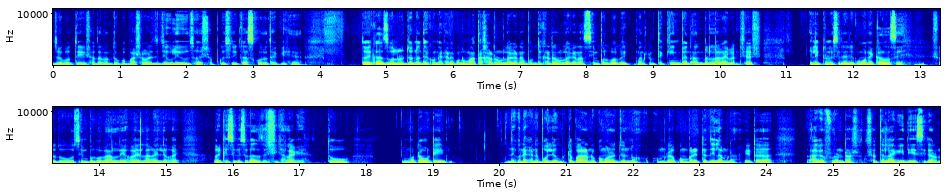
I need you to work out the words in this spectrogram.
জগতে সাধারণত বাসাবাড়িতে যেগুলো ইউজ হয় সব কিছুই কাজ করে থাকি হ্যাঁ। তো এই কাজগুলোর জন্য দেখুন, এখানে কোনো মাথা খাটানো লাগে না, বুদ্ধি খাটানো লাগে না। সিম্পলভাবে মার্কেট কিনবেন, আনবেন, লাগাইবেন, শেষ। ইলেকট্রনিক্সের এরকম অনেক কাজ আছে, শুধু সিম্পলভাবে আনলেই হয় লাগাইলে হয়, আবার কিছু কিছু কাজ আছে শেখা লাগে। তো মোটামুটি দেখুন, এখানে ভলিউম এটা বাড়ানো, কমানোর জন্য আমরা কোম্পানিটা দিলাম না, এটা আগের ফুরানটার সাথে লাগিয়ে দিয়েছি, কারণ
